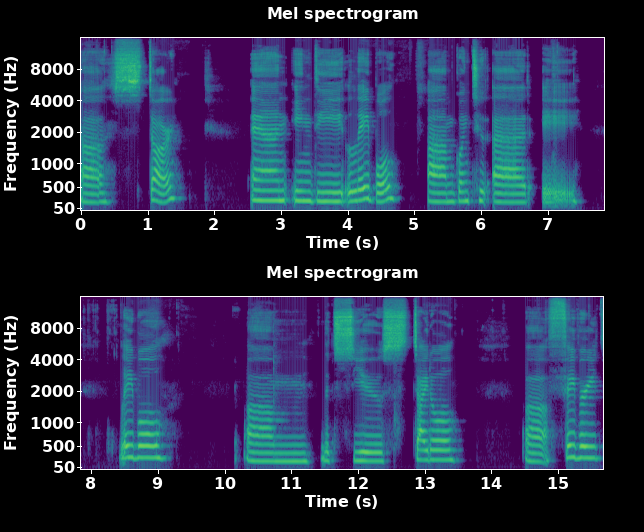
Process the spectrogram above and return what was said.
uh, star and in the label, I'm going to add a label. Um, let's use title, uh, favorite,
